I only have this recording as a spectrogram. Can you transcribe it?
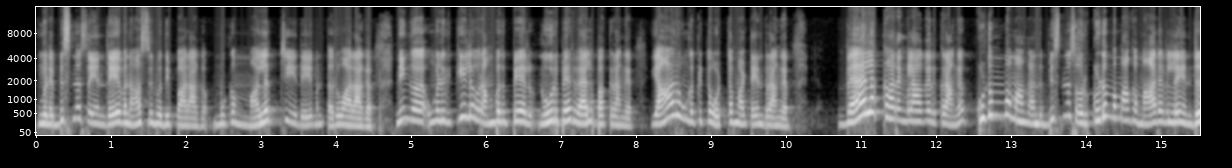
உங்களுடைய பிஸ்னஸை என் தேவன் ஆசிர்வதிப்பாராக. முகம் மலர்ச்சியை தேவன் தருவாராக. நீங்கள் உங்களுக்கு கீழே ஒரு ஐம்பது பேர் நூறு பேர் வேலை பார்க்குறாங்க. யாரும் உங்ககிட்ட ஒட்ட மாட்டேன்றாங்க. வேலைக்காரங்களாக இருக்கிறாங்க. குடும்பமாக அந்த பிஸ்னஸ் ஒரு குடும்பமாக மாறவில்லை என்று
